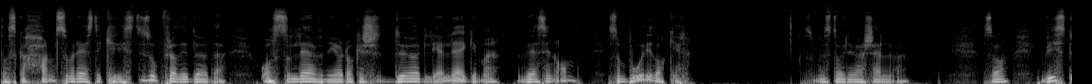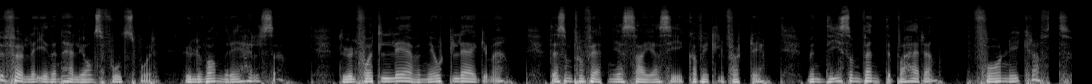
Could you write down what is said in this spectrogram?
da skal Han som reiste Kristus opp fra de døde, også levendegjøre deres dødelige legeme ved sin ånd, som bor i dere. Som det står i vers 11. Så hvis du følger i Den hellige ånds fotspor, vil du vandre i helse. Du vil få et levendegjort legeme, det som profeten Jesaja sier i kapittel 40. Men de som venter på Herren, får ny kraft.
